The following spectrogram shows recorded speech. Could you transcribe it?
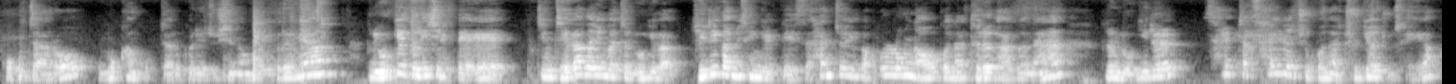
곡자로 오목한 곡자로 그려주시는 거예요. 그러면 이렇게 그리실 때 지금 제가 그린 것처럼 여기가 길이감이 생길 때 있어요. 한쪽이가 볼록 나오거나 들어가거나 그럼 여기를 살짝 살려주거나 죽여주세요.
